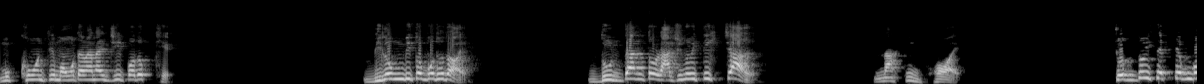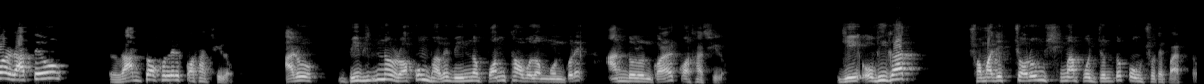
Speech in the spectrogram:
মুখ্যমন্ত্রী মমতা ব্যানার্জির পদক্ষেপ? বিলম্বিত বোধোদয়? দুর্দান্ত রাজনৈতিক চাল? নাকি ভয়? চোদ্দই সেপ্টেম্বর রাতেও রাত দখলের কথা ছিল। আরও বিভিন্ন রকম ভাবে বিভিন্ন পন্থা অবলম্বন করে আন্দোলন করার কথা ছিল। যে অভিঘাত সমাজের চরম সীমা পর্যন্ত পৌঁছতে পারত।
